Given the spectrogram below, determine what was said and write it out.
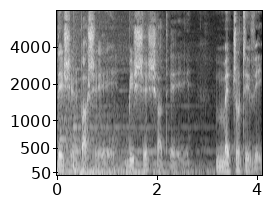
দেশের পাশে, বিশ্বের সাথে, মেট্রো টিভি।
